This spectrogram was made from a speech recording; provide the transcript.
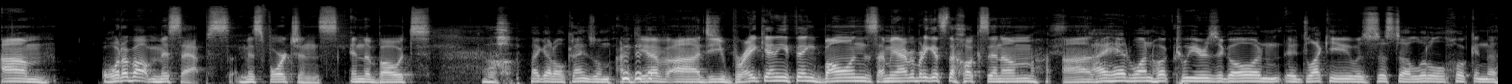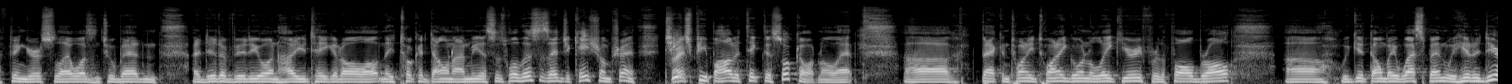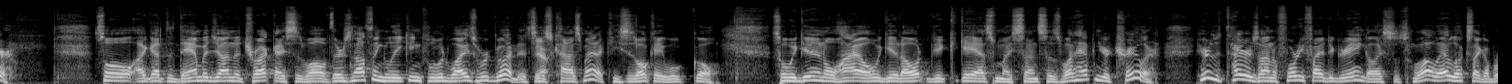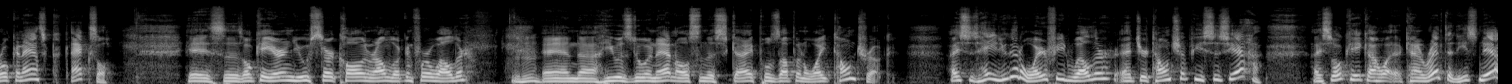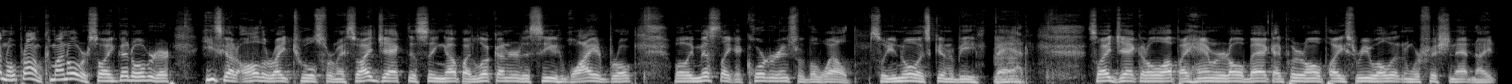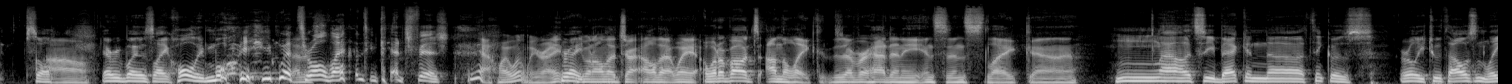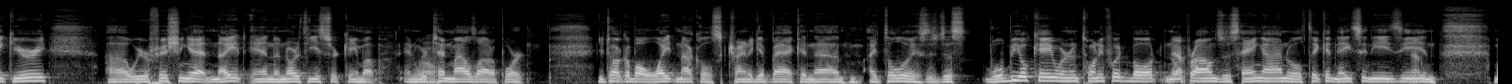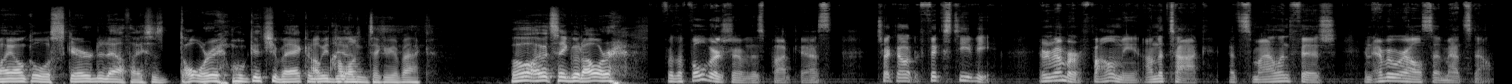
Um, what about mishaps, misfortunes in the boat? Oh, I got all kinds of them. uh, do you have? Uh, do you break anything? Bones? I mean, everybody gets the hooks in them. Uh, I had one hook two years ago, and it lucky it was just a little hook in the finger, so that wasn't too bad. And I did a video on how you take it all out, and they took it down on me. I says, "Well, this is educational. I'm trying to teach right. people how to take this hook out and all that." Uh, back in 2020, going to Lake Erie for the fall brawl, uh, we get down by West Bend, we hit a deer. So I got the damage on the truck. I said, well, if there's nothing leaking fluid wise, we're good. It's yep. just cosmetic. He says, okay, we'll go. So we get in Ohio, we get out, get gas, and my son says, what happened to your trailer? Here are the tires on a 45 degree angle. I says, well, that looks like a broken axle. He says, okay, Aaron, you start calling around looking for a welder. Mm-hmm. And uh, he was doing that, and all of a sudden this guy pulls up in a white town truck. I says, hey, you got a wire feed welder at your township? He says, yeah. I said, okay, can I, can I rent it? He said, yeah, no problem. Come on over. So I get over there. He's got all the right tools for me. So I jack this thing up. I look under to see why it broke. Well, he missed like a quarter inch of the weld. So you know it's going to be bad. Mm-hmm. So I jack it all up. I hammer it all back. I put it all in place, re-weld it, and we're fishing that night. So oh. everybody was like, "Holy moly, you went that through is... all that to catch fish." Yeah, why wouldn't we? Right, right. You went all that all that way. What about on the lake? Did you ever had any incidents like? Uh... Hmm, well, let's see. Back in uh, I think it was early 2000, Lake Erie. Uh, we were fishing at night, and the northeaster came up, and we're oh. 10 miles out of port. You talk about white knuckles trying to get back, and uh, I told him, I said, just we'll be okay. We're in a 20 foot boat, no yep. problems. Just hang on. We'll take it nice and easy. Yep. And my uncle was scared to death. I says, don't worry, we'll get you back. And how, we did. How long did it take to get back? Oh, I would say good hour. For the full version of this podcast, check out Fix TV. And remember, follow me on the talk at Smile and Fish and everywhere else at Matt Snell.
